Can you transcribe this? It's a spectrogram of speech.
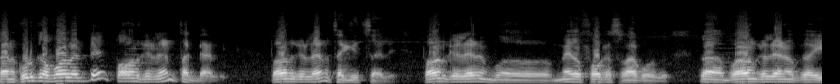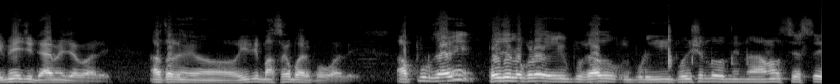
తన కొడుకు అవ్వాలంటే పవన్ కళ్యాణ్ తగ్గాలి. పవన్ కళ్యాణ్ తగ్గించాలి. పవన్ కళ్యాణ్ మీద ఫోకస్ రాకూడదు. పవన్ కళ్యాణ్ ఒక ఇమేజ్ డ్యామేజ్ అవ్వాలి. అతని ఇది మసకబారిపోవాలి. అప్పుడు కానీ ప్రజల్లో కూడా ఇప్పుడు కాదు ఇప్పుడు ఈ పొజిషన్లో నిన్ను అనౌన్స్ చేస్తే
